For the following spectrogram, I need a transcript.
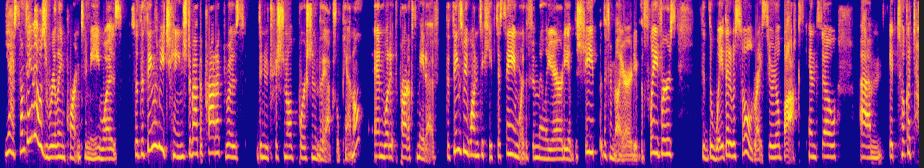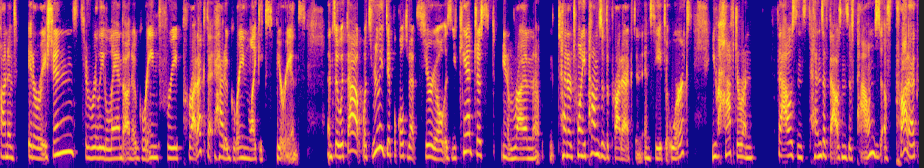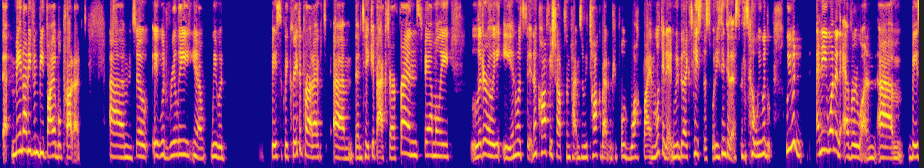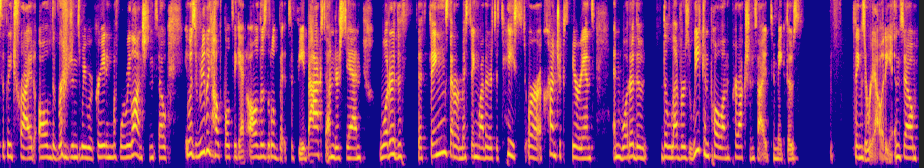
Yeah, something that was really important to me was so the things we changed about the product was the nutritional portion of the actual panel and what the product's made of. The things we wanted to keep the same were the familiarity of the shape, the familiarity of the flavors the, the way that it was sold, right? Cereal box. And so um, it took a ton of iterations to really land on a grain free product that had a grain like experience. And so with that, what's really difficult about cereal is you can't just, you know, run 10 or 20 pounds of the product and, and see if it works. You have to run thousands, tens of thousands of pounds of product that may not even be viable product. Um, so it would really, you know, we would basically create the product, um, then take it back to our friends, family. Literally, Ian would sit in a coffee shop sometimes and we'd talk about it, and people would walk by and look at it, and we'd be like, "Taste this. What do you think of this?" And so we would, we would, anyone and everyone, um, basically tried all of the versions we were creating before we launched, and so it was really helpful to get all those little bits of feedback to understand what are the the things that are missing, whether it's a taste or a crunch experience, and what are the the levers we can pull on the production side to make those things a reality. And so,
